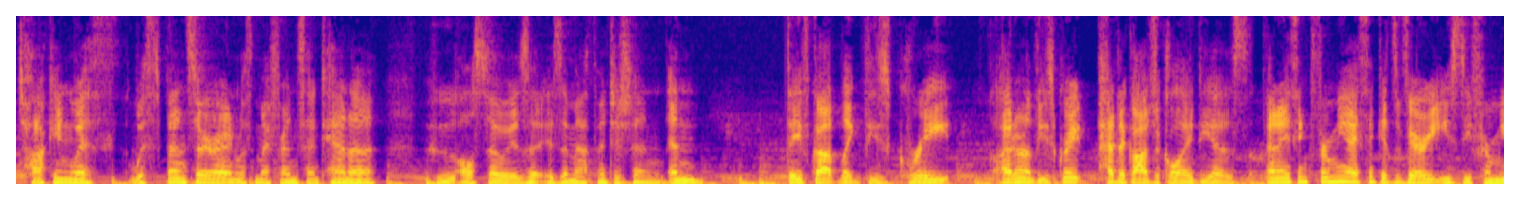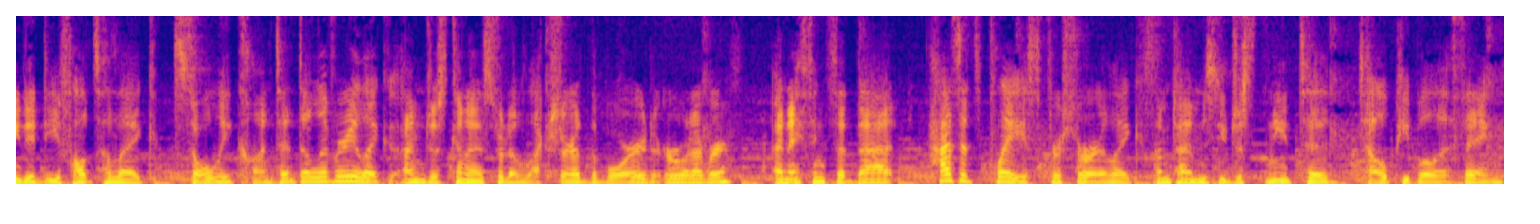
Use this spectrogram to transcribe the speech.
talking with with Spencer and with my friend Santana, who also is a, is a mathematician and they've got like these great I don't know, these great pedagogical ideas. And I think for me, I think it's very easy for me to default to like solely content delivery. Like I'm just going to sort of lecture at the board or whatever. And I think that that has its place for sure. Like sometimes you just need to tell people a thing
